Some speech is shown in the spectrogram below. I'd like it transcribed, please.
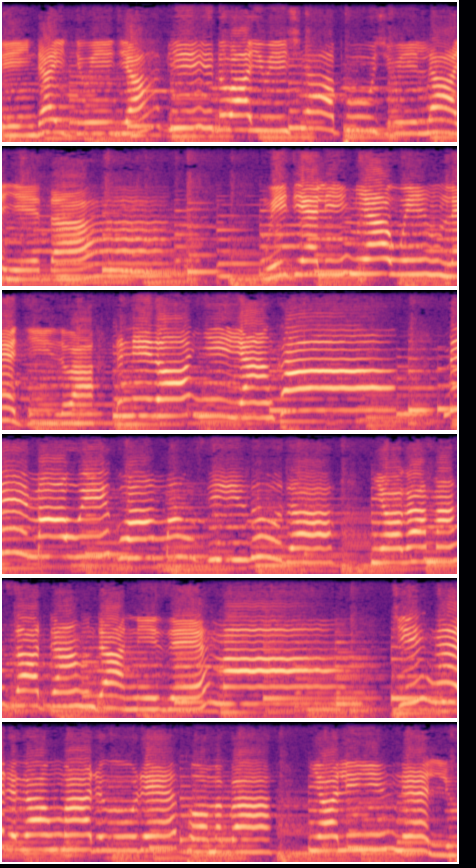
ဒိန်တိုက်တွေ့ကြပြေးသွား၍ရှာဖို့ရွှေလာရဲ့သာငွေကြယ်လေးမြဝင်းလက်ကြည်စွာတနေ့သောညရန်ခါမိမဝေးကွာမောင်စီသူသာမျောကမှန်းစားတန်းတနေစေမှာကြီးငယ်တကောင်မတကူတဲ့ဖော်မပါမျောလင်းနဲ့လူ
